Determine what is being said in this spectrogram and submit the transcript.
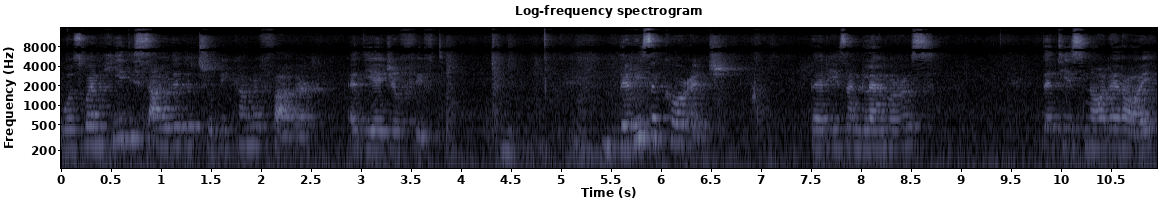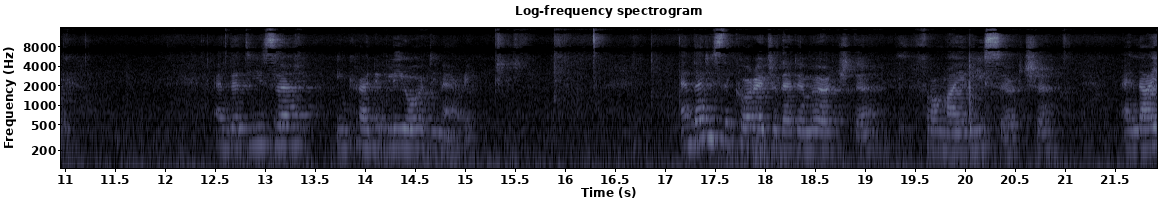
was when he decided to become a father at the age of 50. There is a courage that is unglamorous, that is not heroic, and that is uh, incredibly ordinary. And that is the courage that emerged uh, from my research, and I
